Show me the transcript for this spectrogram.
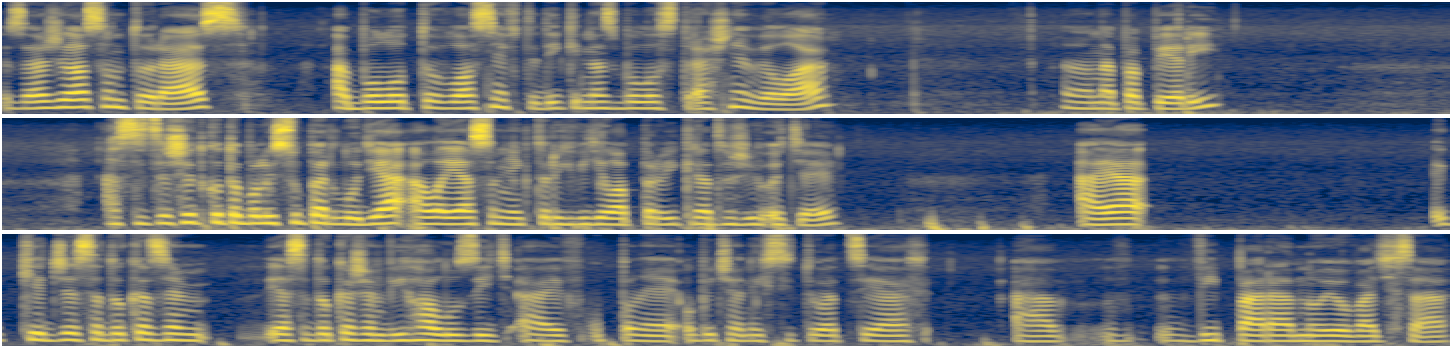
Zažila som to raz a bolo to vlastne vtedy, keď nás bolo strašne veľa e, na papieri. A síce všetko to boli super ľudia, ale ja som niektorých videla prvýkrát v živote. A ja, keďže sa dokážem, ja sa dokážem vyhalúziť aj v úplne obyčajných situáciách a vyparanojovať sa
